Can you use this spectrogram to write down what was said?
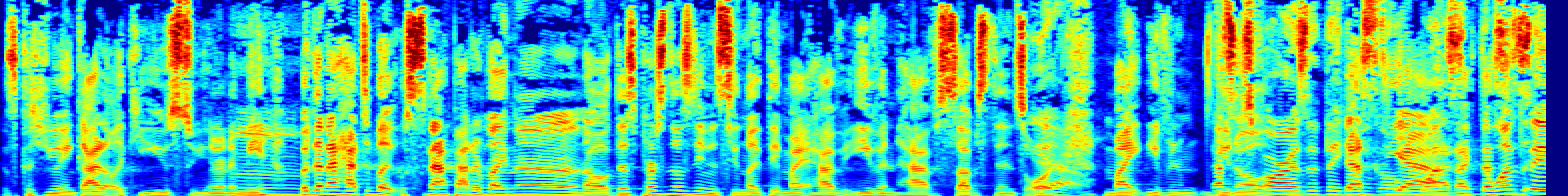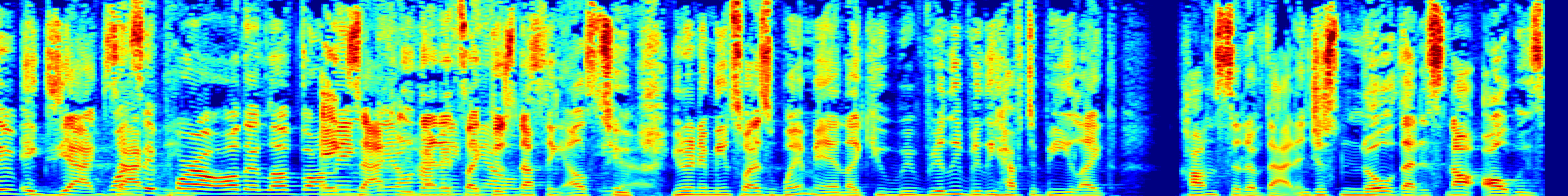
it's because you ain't got it like you used to, you know what I mean? Mm. But then I had to like snap out of like, no, no, no, no, this person doesn't even seem like they might have even have substance or Yeah. might even, That's you know, as far as that they that's, can go. Yeah, once, like that's once they yeah, exactly. once they pour out all their love bombing, exactly then it's like anything there's nothing else to Yeah. you know what i mean so as women like you we really really have to be like cognizant of that and just know that it's not always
